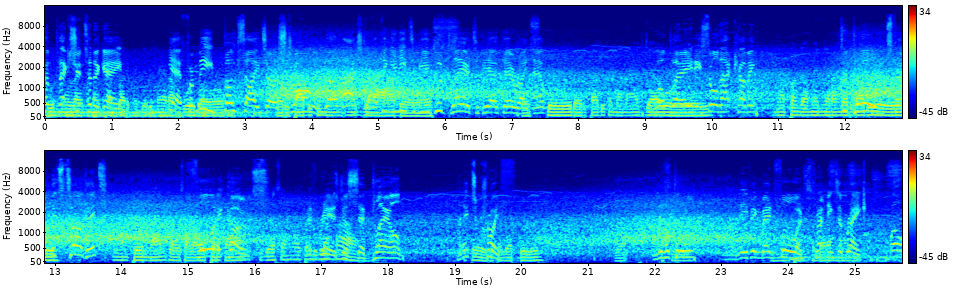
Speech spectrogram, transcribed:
complexion to the game. barnya jadi merah Yeah, for me, both sides are strong and well matched, and I think you need to be a good player to be out there right now. Bosku dari tadi Well played, he saw that coming. Kenapa nggak main nyerang Good ball, tadi it's found its target. Ampun kan kalau salah Forward it goes. Di Referee has just said play on. And it's Cruyff. lihat dulu ya, Liverpool leaving men forward, threatening to break. Well,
